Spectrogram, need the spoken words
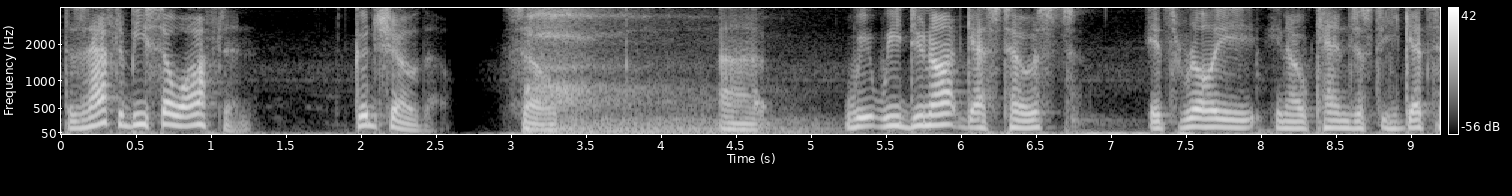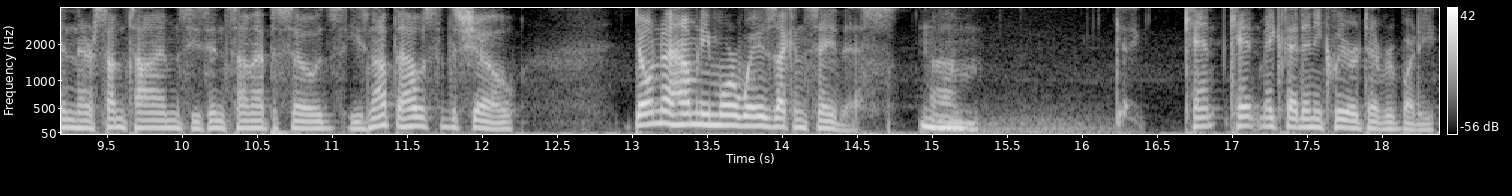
does it have to be so often? Good show though. So, uh, we we do not guest host. It's really you know Ken just he gets in there sometimes. He's in some episodes. He's not the host of the show. Don't know how many more ways I can say this. Um, can't can't make that any clearer to everybody.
